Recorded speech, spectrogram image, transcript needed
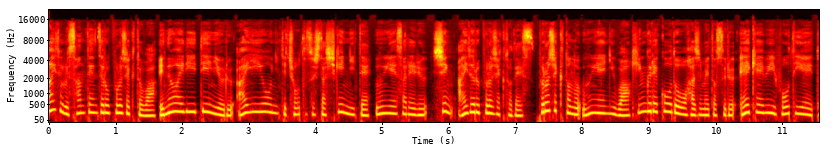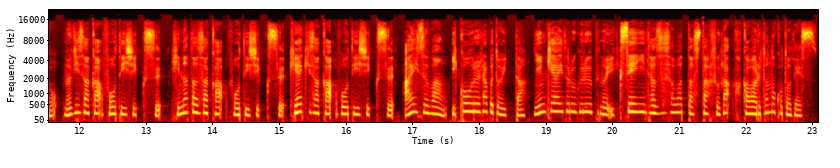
アイドル3.0プロジェクトは NIDT による IEO にて調達した資金にて運営される新アイドルプロジェクトです。プロジェクトの運営には、キングレコードをはじめとする AKB48、乃木坂46、日向坂46、欅坂46、アイズワン、イコールラブといった人気アイドルグループの育成に携わったスタッフが関わるとのことです。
